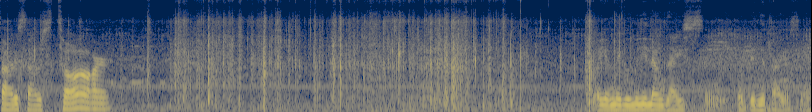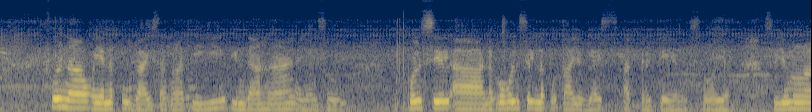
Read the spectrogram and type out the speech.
Sari Sari Star. So, ayan, may bumili lang guys. So, continue tayo. So, for now, ayan na po guys ang ating tindahan. Ayan, so, wholesale, ah nag-wholesale na po tayo guys at retail. So, ayan. So, yung mga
